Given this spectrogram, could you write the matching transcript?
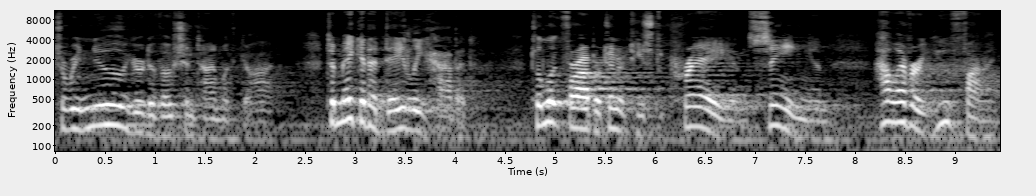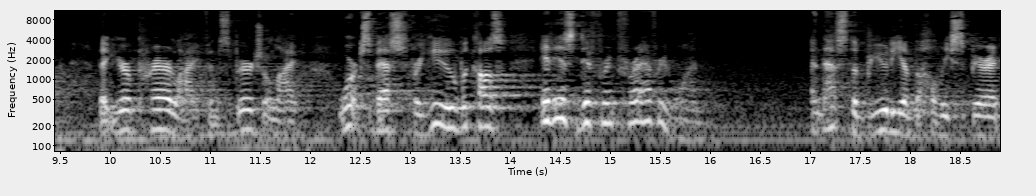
to renew your devotion time with God, to make it a daily habit, to look for opportunities to pray and sing, and however you find that your prayer life and spiritual life works best for you because it is different for everyone. And that's the beauty of the Holy Spirit.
